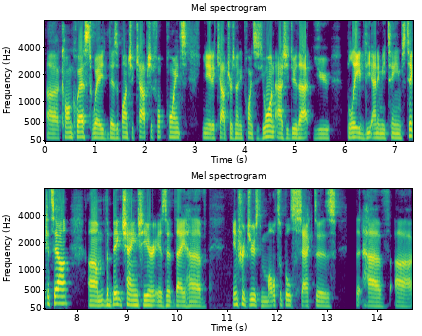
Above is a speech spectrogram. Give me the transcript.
Uh, Conquest, where there's a bunch of capture points. You need to capture as many points as you want. As you do that, you bleed the enemy team's tickets out. Um, the big change here is that they have introduced multiple sectors that have uh,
